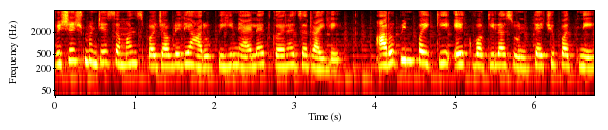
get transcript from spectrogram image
विशेष म्हणजे समन्स बजावलेले आरोपीही न्यायालयात गैरहजर राहिले. आरोपींपैकी एक वकील असून त्याची पत्नी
